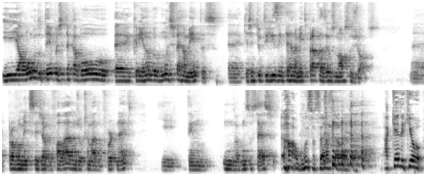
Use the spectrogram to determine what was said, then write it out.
E ao longo do tempo a gente acabou é, criando algumas ferramentas é, que a gente utiliza internamente para fazer os nossos jogos. É, provavelmente você já ouviu falar de um jogo chamado Fortnite, que tem um, um, algum sucesso. algum sucesso, é Aquele que o,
